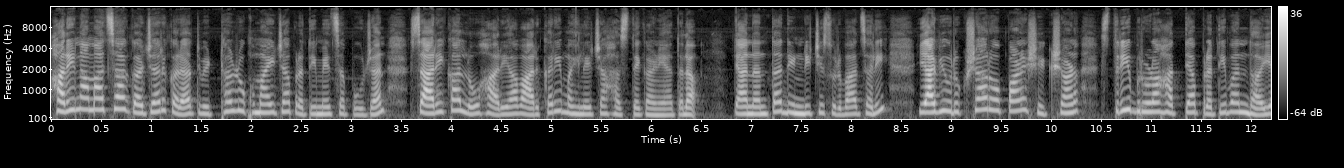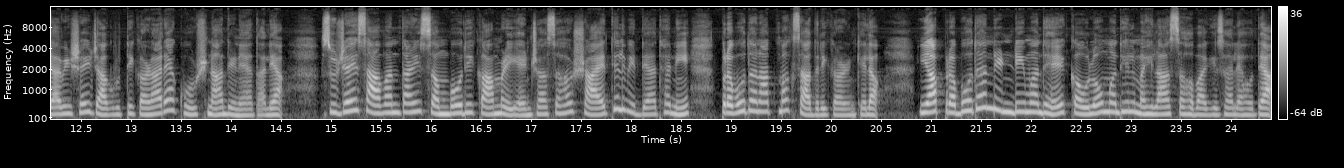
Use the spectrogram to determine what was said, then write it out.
हरिनामाचा गजर करत विठ्ठल रुखमाईच्या प्रतिमेचं पूजन सारिका लोहार या वारकरी महिलेच्या हस्ते करण्यात आलं. त्यानंतर दिंडीची सुरुवात झाली. यावेळी वृक्षारोपण शिक्षण स्त्री भ्रूण हत्या प्रतिबंध याविषयी जागृती करणाऱ्या घोषणा देण्यात आल्या. सुजय सावंत आणि संबोधी कांबळे यांच्यासह शाळेतील विद्यार्थ्यांनी प्रबोधनात्मक सादरीकरण केलं. या प्रबोधन दिंडीमध्ये कौलोमधील महिला सहभागी झाल्या होत्या.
